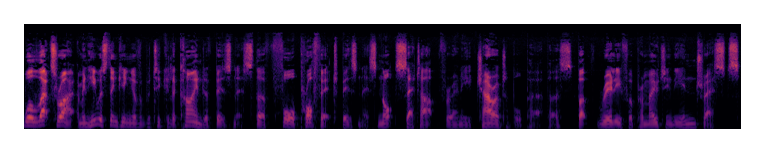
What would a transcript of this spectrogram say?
Well, that's right. I mean, he was thinking of a particular kind of business, the for profit business, not set up for any charitable purpose, but really for promoting the interests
